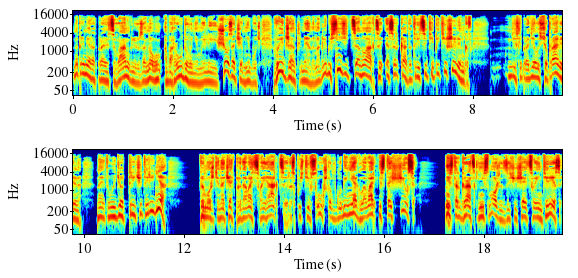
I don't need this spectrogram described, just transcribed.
например, отправиться в Англию за новым оборудованием или еще за чем-нибудь, вы, джентльмены, могли бы снизить цену акций СРК до 35 шиллингов. Если проделать все правильно, на это уйдет три-четыре дня. Вы можете начать продавать свои акции, распустив слух, что в глубине главарь истощился. Мистер Градский не сможет защищать свои интересы,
